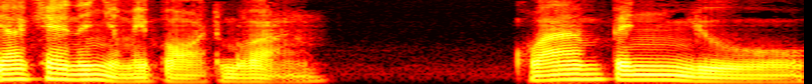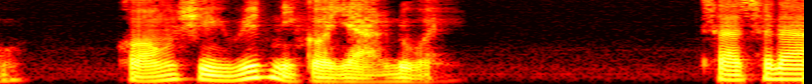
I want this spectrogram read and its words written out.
ยากแค่นั้นยังไม่พอท่านฟัง ความเป็นอยู่ของชีวิตนี่ก็ยากด้วย ศาสดา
